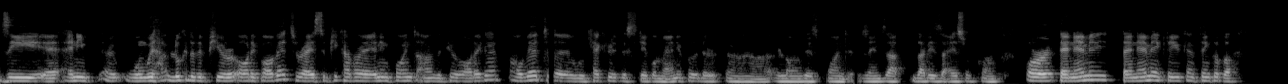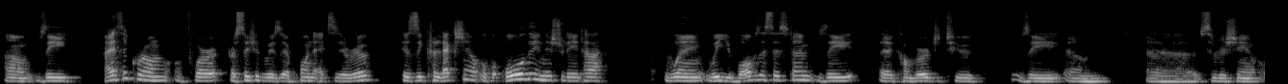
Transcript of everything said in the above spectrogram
the uh, any uh, when we look at the periodic orbit, right? So pick up any point on the periodic orbit, uh, we calculate the stable manifold uh, along this point. Then that that is isochrone. Or dynamic dynamically, you can think of um, the isochrone for associated with a point x zero is the collection of all the initial data. When we evolve the system, they uh, converge to the um, uh, solution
